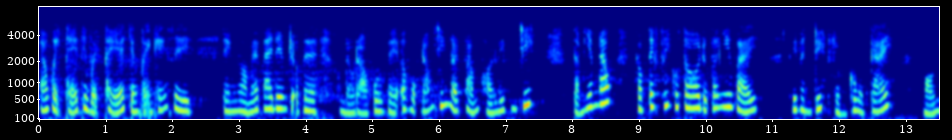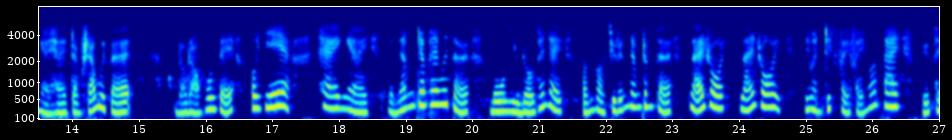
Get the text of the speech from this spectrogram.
báo quẹt thẻ thì quẹt thẻ chẳng phản kháng gì. Đang ngồi máy bay đêm trở về, Hùng đậu đậu vui vẻ ở một đống chiến lợi phẩm hỏi Lý Minh Triết. Tạm giám đốc, công tác phí của tôi được bao nhiêu vậy? Lý Minh Triết lùm cô một cái, mỗi ngày 260 tệ. Đậu đậu vui vẻ, ôi oh yeah, hai ngày là 520 tệ, mua nhiều đồ thế này vẫn còn chưa đến 500 tệ, lãi rồi, lãi rồi. Lý Minh Triết phẩy phẩy ngón tay, biểu thị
